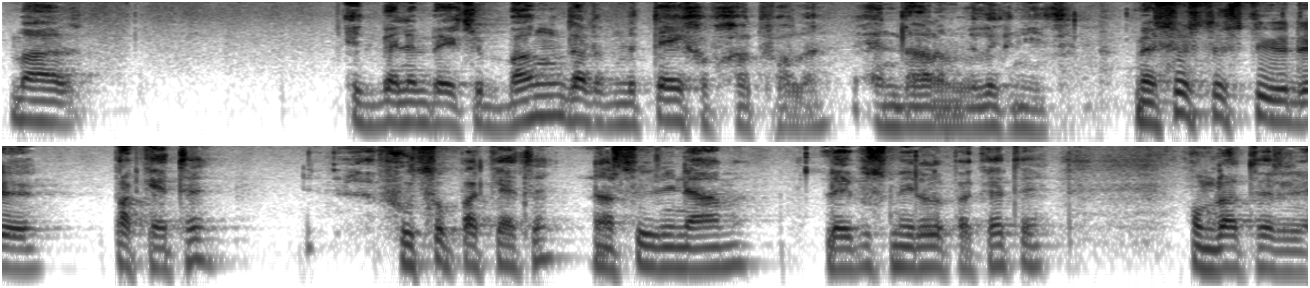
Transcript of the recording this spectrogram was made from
maar ik ben een beetje bang dat het me tegen gaat vallen. En daarom wil ik niet. Mijn zuster stuurde pakketten, voedselpakketten naar Suriname, levensmiddelenpakketten. Omdat er uh,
